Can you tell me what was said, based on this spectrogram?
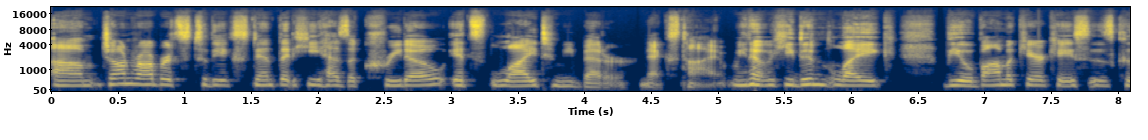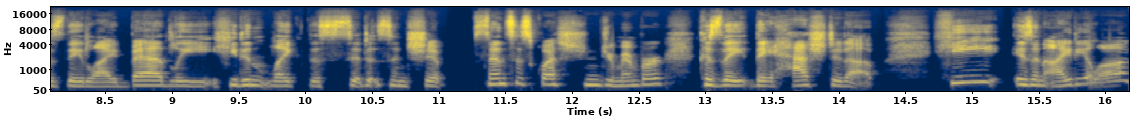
um, John Roberts, to the extent that he has a credo, it's lie to me better next time. You know, he didn't like the Obamacare cases because they lied badly. He didn't like the citizenship census question. Do you remember? Because they they hashed it up. He is an ideologue,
